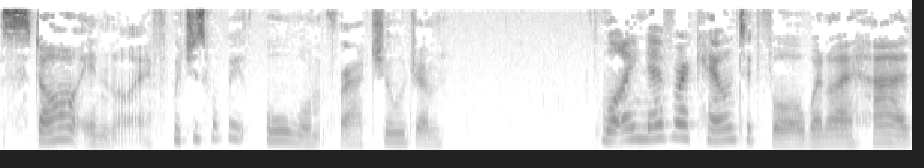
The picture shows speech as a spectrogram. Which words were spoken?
start in life, which is what we all want for our children. What I never accounted for when I had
